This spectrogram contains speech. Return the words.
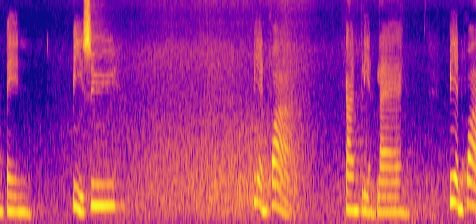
ำเป็น ปีชื่อ ปลี่ยนว่าการเปลี่ยนแปลง เปลี่ยนว่า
